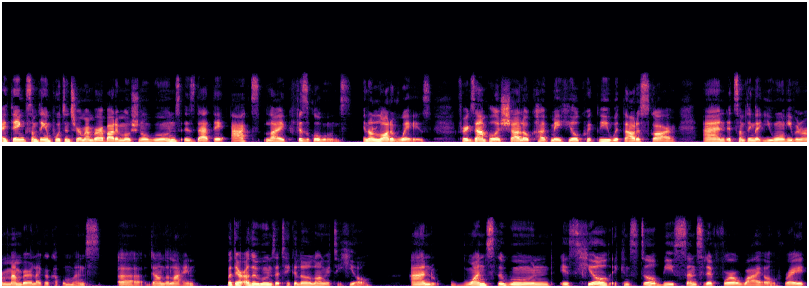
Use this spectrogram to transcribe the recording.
I think something important to remember about emotional wounds is that they act like physical wounds in a lot of ways. For example, a shallow cut may heal quickly without a scar, and it's something that you won't even remember like a couple months uh, down the line. But there are other wounds that take a little longer to heal. And once the wound is healed, it can still be sensitive for a while, right?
